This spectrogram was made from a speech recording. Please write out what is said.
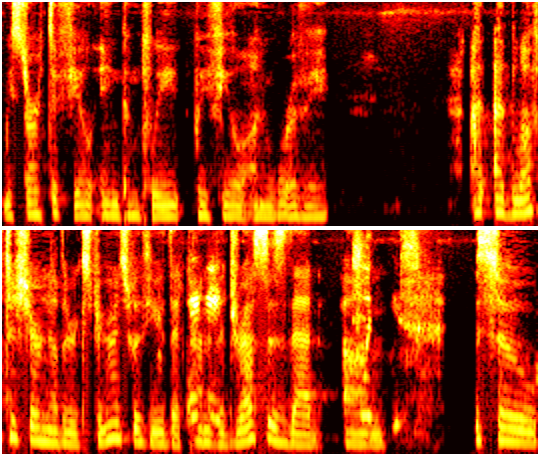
we start to feel incomplete, we feel unworthy. I'd love to share another experience with you that kind of addresses that. Um, so,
